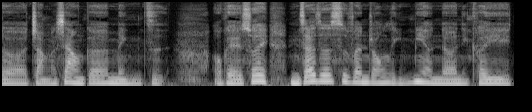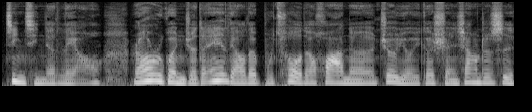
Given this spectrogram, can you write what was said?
的长相跟名字，OK，所以你在这四分钟里面呢，你可以尽情的聊。然后如果你觉得诶聊得不错的话呢，就有一个选项就是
